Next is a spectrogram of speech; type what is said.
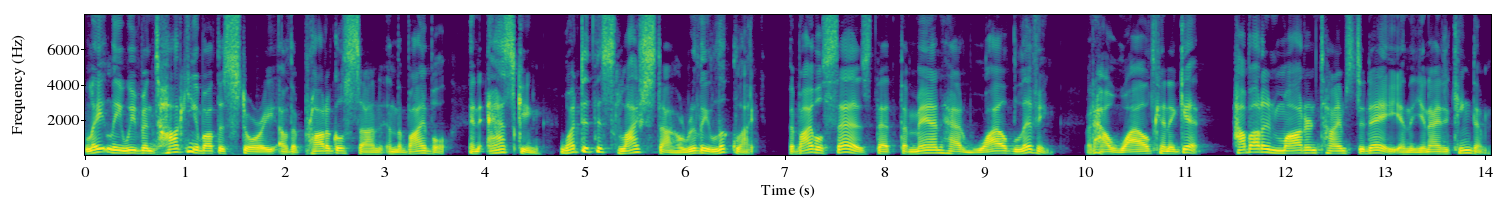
Lately, we've been talking about the story of the prodigal son in the Bible and asking, what did this lifestyle really look like? The Bible says that the man had wild living, but how wild can it get? How about in modern times today in the United Kingdom?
